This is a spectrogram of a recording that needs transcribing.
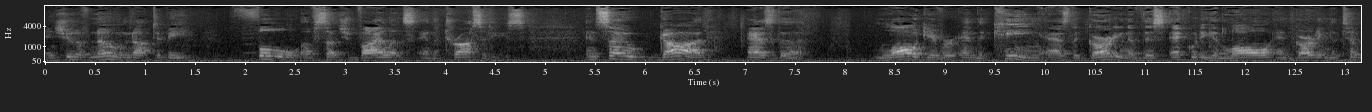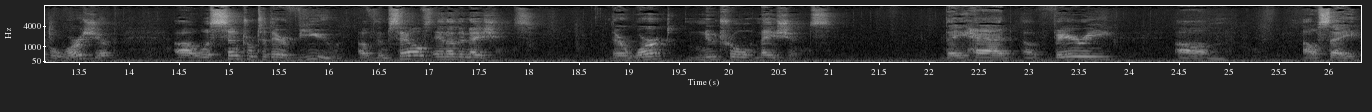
and should have known not to be full of such violence and atrocities. And so, God, as the lawgiver and the king, as the guardian of this equity and law and guarding the temple worship, uh, was central to their view of themselves and other nations. There weren't neutral nations. They had a very, um, I'll say,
